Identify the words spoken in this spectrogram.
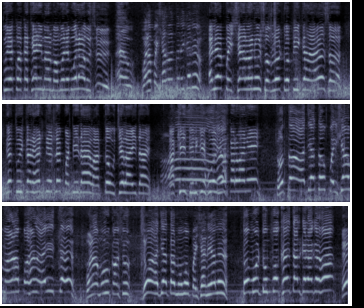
તું એક વખત હેરી માર મામોને બોલાવું છું. ભણા પૈસા લોન તો નહીં કર્યું? અલે પૈસા શોભલો ટોપી કર આવ્યો છે. તે તું કર હેડ ને એટલે પટી જાય વાત તો ઉછેલ આવી જાય. આખી જિંદગી હું કરવાની? તો તો આજે તો પૈસા મારા પહણ આવી જ પણ ભણા હું કહું છું જો આજે તાર મોમો પૈસા નહીં આલે તો હું ટૂંપો ખાઈ તાર ઘર આગળ હો. એ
